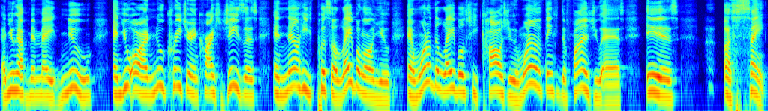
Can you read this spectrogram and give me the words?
and you have been made new and you are a new creature in Christ Jesus. And now he puts a label on you. And one of the labels he calls you and one of the things he defines you as is a saint.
